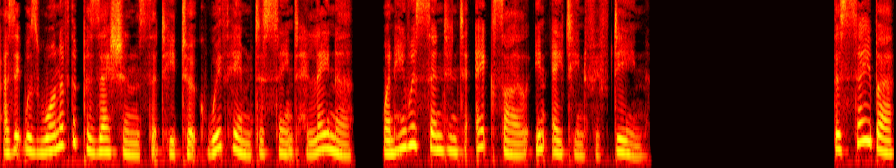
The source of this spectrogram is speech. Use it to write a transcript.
as it was one of the possessions that he took with him to St. Helena when he was sent into exile in 1815. The sabre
